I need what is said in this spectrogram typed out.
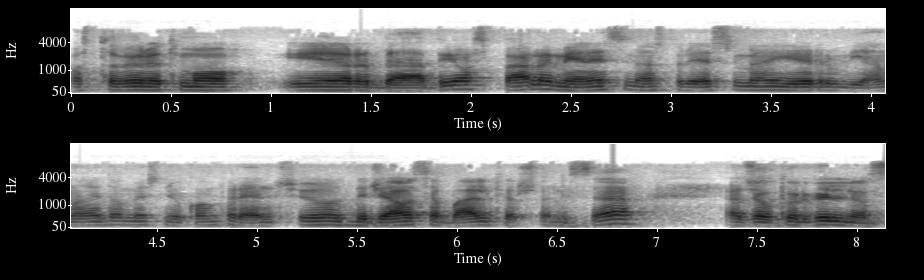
pastoviu ritmu ir be abejo spalio mėnesį mes turėsime ir vieną įdomesnių konferencijų didžiausią Baltijos šalyse. Agile Tour Vilnius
